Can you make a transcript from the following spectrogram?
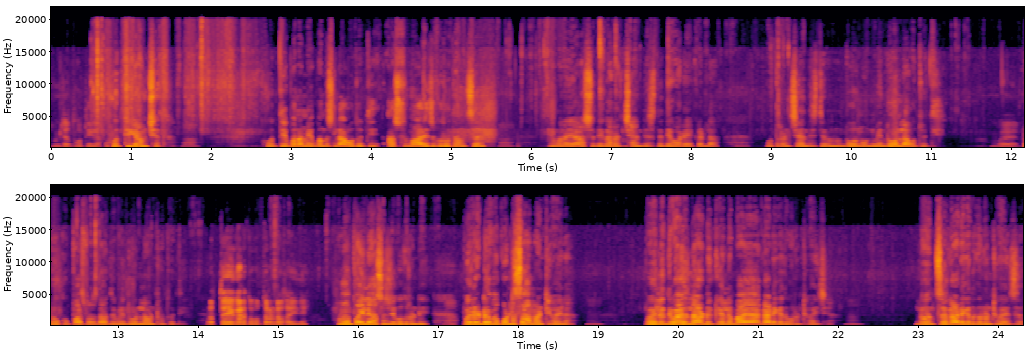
तुमच्यात होती का? होती की आमच्यात. होती पण आम्ही पण तशी लावत होती. असं माळीच घर होतं आमचं. मी म्हणा या असं ते घरात छान दिसतं देवाऱ्या इकडला. उतरण छान दिसते म्हणून. दोन मी दोन लावत होती. लोक पाच पाच लावते मी दोन लावून ठेवत होती. प्रत्येक घरात उतरंड असायची? हां पहिले असंच उतरंडी हा. पहिलं डबं कुठलं सामान ठेवायला. पहिलं दिवाळीला लाडू केलं बाया गाड्यात भरून ठेवायच्या. लोणचं गाड्यात भरून ठेवायचं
